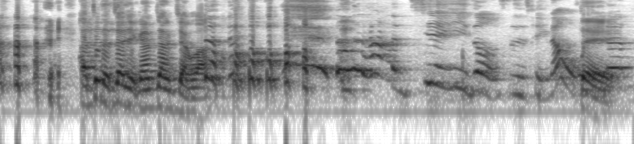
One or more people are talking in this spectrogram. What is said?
他真的站起来跟他们这样讲吗？”他很介意这种事情。然后我对觉得，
